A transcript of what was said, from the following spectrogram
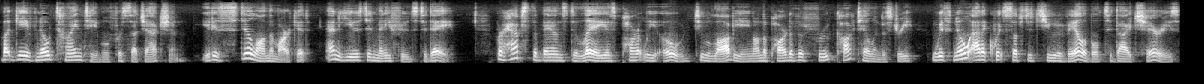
but gave no timetable for such action. It is still on the market and used in many foods today. Perhaps the ban's delay is partly owed to lobbying on the part of the fruit cocktail industry. With no adequate substitute available to dye cherries,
